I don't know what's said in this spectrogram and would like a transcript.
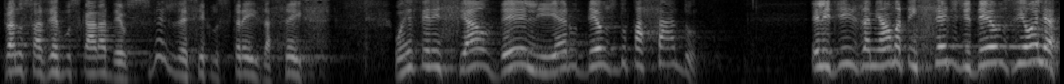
para nos fazer buscar a Deus. Veja os versículos 3 a 6. O referencial dele era o Deus do passado. Ele diz: A minha alma tem sede de Deus, e olha,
